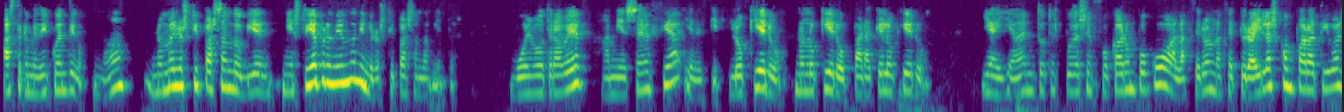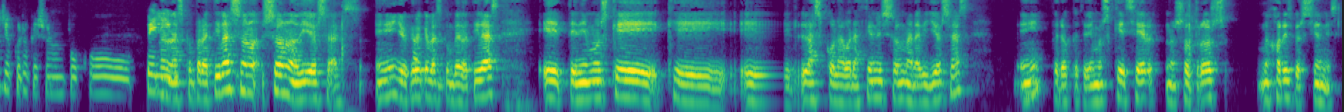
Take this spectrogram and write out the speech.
hasta que me doy cuenta y digo, no, no me lo estoy pasando bien, ni estoy aprendiendo ni me lo estoy pasando bien vuelvo otra vez a mi esencia y a decir, lo quiero, no lo quiero, ¿para qué lo quiero? Y ahí ya entonces puedes enfocar un poco al hacer o no hacer. Pero ahí las comparativas yo creo que son un poco peligrosas. las comparativas son, son odiosas. ¿eh? Yo creo que las comparativas eh, tenemos que, que eh, las colaboraciones son maravillosas, pero que tenemos que ser nosotros mejores versiones.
